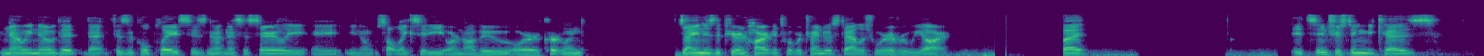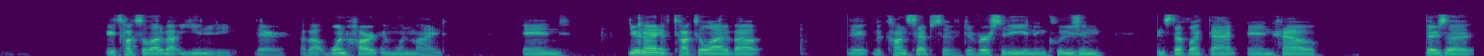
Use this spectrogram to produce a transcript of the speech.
Now we know that that physical place is not necessarily a, you know, Salt Lake City or Nauvoo or Kirtland. Zion is the pure in heart. It's what we're trying to establish wherever we are. But it's interesting because it talks a lot about unity there, about one heart and one mind. And you and I have talked a lot about the, the concepts of diversity and inclusion and stuff like that, and how there's a,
